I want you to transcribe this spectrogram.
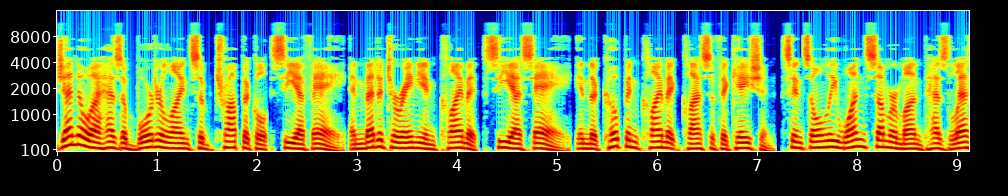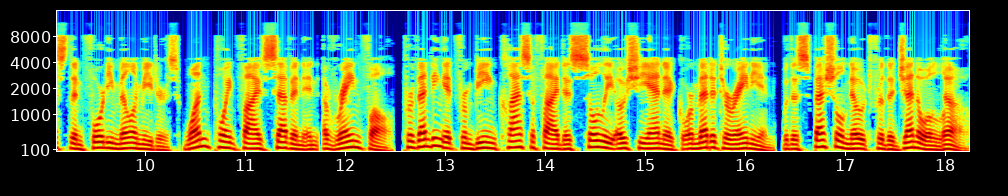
Genoa has a borderline subtropical CFA and Mediterranean climate CSA in the Köppen climate classification, since only one summer month has less than 40 mm 1.57 in of rainfall, preventing it from being classified as solely oceanic or Mediterranean, with a special note for the Genoa low.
